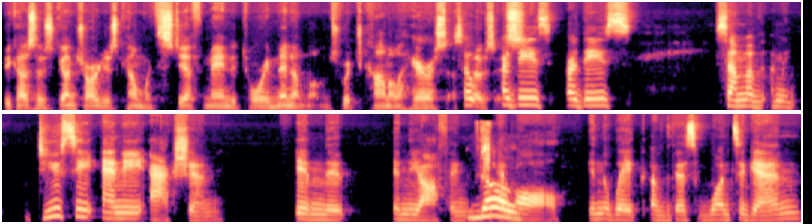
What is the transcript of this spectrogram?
because those gun charges come with stiff mandatory minimums, which Kamala Harris opposes. So are these are these some of? I mean, do you see any action in the in the offing No. at all in the wake of this once again,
